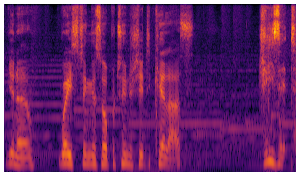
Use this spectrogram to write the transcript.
you know, wasting this opportunity to kill us. Jeez it!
